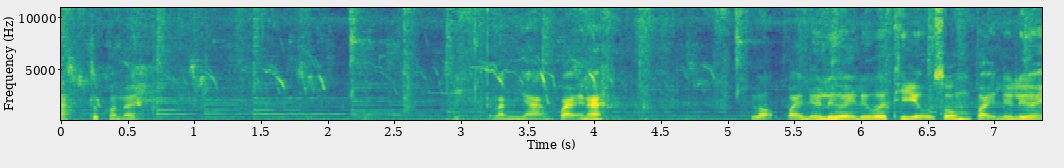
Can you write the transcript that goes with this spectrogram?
ะทุกคนเลยกำลังย่างไปนะเลาะไปเรื่อยๆ หรือว่าเที่ยวส้มไปเรื่อย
